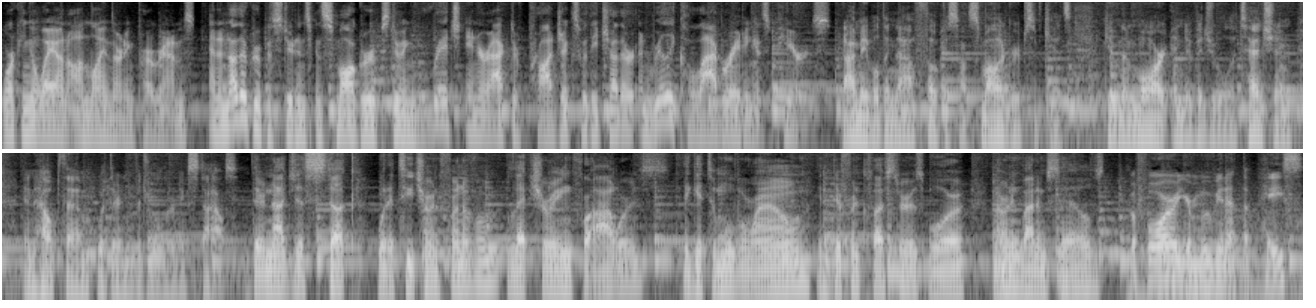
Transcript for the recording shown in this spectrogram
working away on online learning programs, and another group of students in small groups doing rich interactive projects with each other and really collaborating as peers. I'm able to now focus on smaller groups of kids, give them more individual attention, and help them with their individual learning styles. They're not just stuck with a teacher in front of them lecturing for hours. They get to move around in different clusters or learning by themselves. Before, you're moving at the pace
